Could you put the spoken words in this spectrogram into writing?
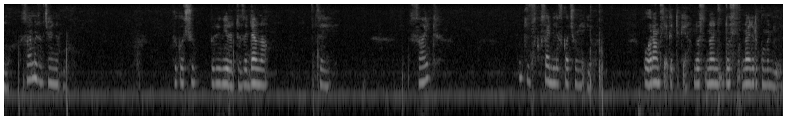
Ну, саме звичайний Google. Наприклад, щоб перевірити, зайдемо на цей сайт. Ну, Тут сайт для скачування ігор. Програм всяке таке. Дос, навіть, рекомендую.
